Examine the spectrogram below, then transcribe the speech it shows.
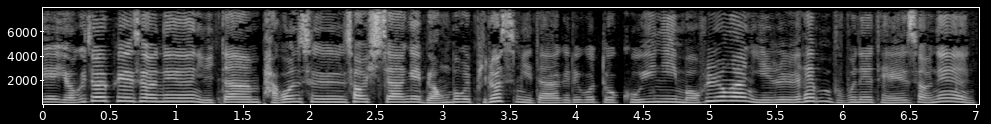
예, 여기자협회에서는 일단 박원순 서시장의 명복을 빌었습니다. 그리고 또 고인이 뭐 훌륭한 일을 한 부분에 대해서는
